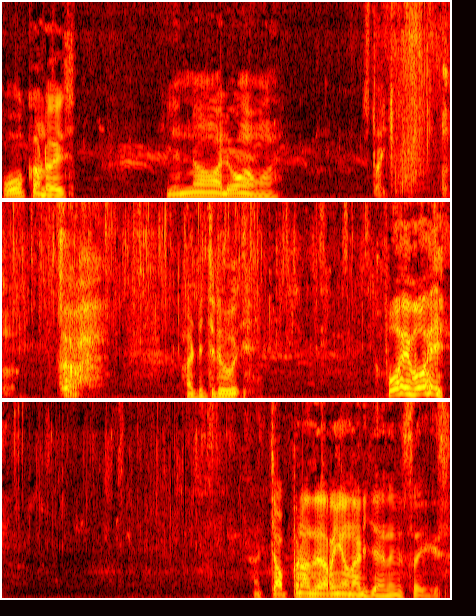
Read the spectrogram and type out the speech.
പോക്കണ്ട കൈസ് എന്നാ ലോങ്ങാ സ്ട്രൈക്ക് അടിച്ചിട്ട് പോയി. പോയി പോയി. ചപ്പനത് ഇറങ്ങി വന്ന് അടിച്ചായിരുന്നു മിസ്സായി കേസ്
